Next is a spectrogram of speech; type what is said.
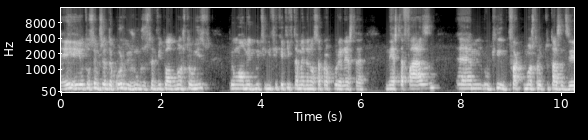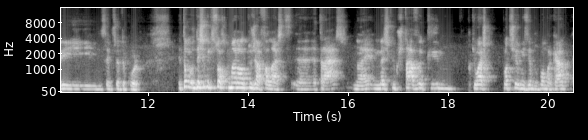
eu estou 100% de acordo e os números do stand virtual demonstram isso, tem um aumento muito significativo também da nossa procura nesta, nesta fase, o que de facto demonstra o que tu estás a dizer e, e 100% de acordo. Então, deixa-me aqui só retomar algo que tu já falaste uh, atrás, não é? Mas que gostava que, porque eu acho que pode ser um exemplo para o mercado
